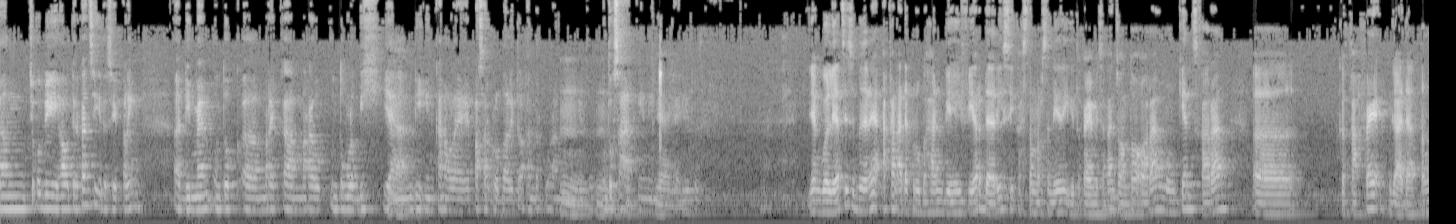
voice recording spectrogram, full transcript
yang cukup dikhawatirkan sih itu sih paling uh, demand untuk uh, mereka meraup untung lebih yang Ya. diinginkan oleh pasar global itu akan berkurang Hmm, gitu hmm. untuk saat ini Ya, kayak ya. gitu yang gue lihat sih sebenarnya akan ada perubahan behavior dari si customer sendiri gitu kayak misalkan contoh orang mungkin sekarang eh, ke kafe nggak datang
